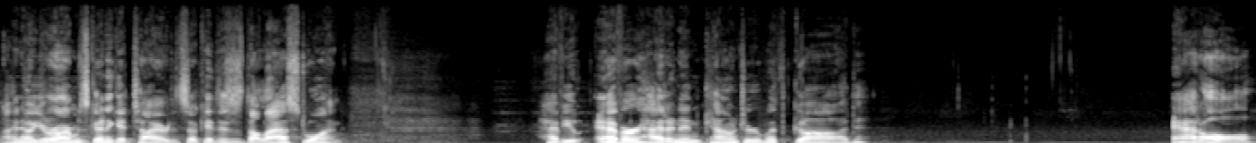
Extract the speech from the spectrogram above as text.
I know your arm is going to get tired. It's okay. This is the last one. Have you ever had an encounter with God at all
